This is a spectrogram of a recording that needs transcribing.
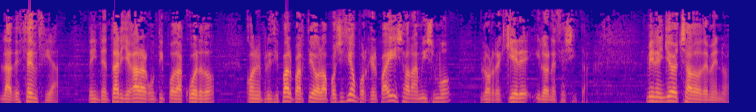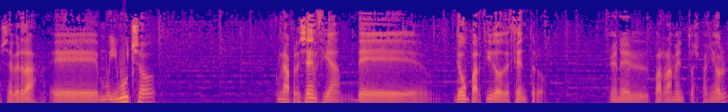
la decencia de intentar llegar a algún tipo de acuerdo con el principal partido de la oposición, porque el país ahora mismo lo requiere y lo necesita. Miren, yo he echado de menos, de verdad, eh, y mucho, la presencia de, de un partido de centro en el Parlamento español.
